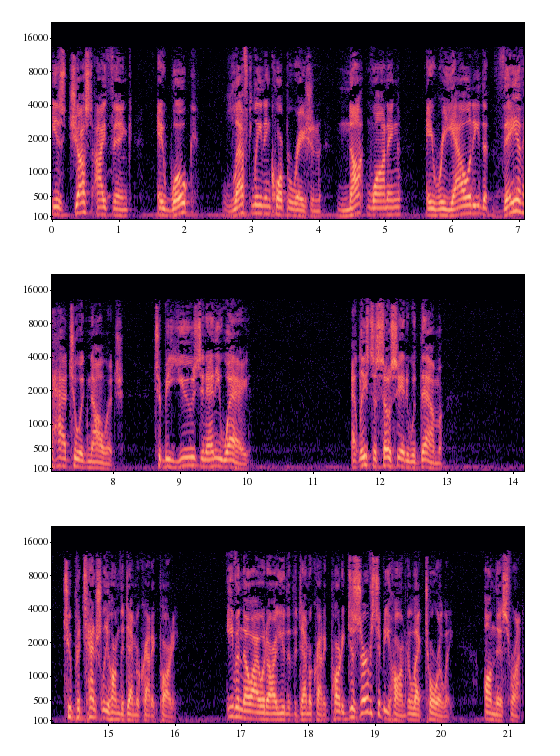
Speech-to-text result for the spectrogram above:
is just, I think, a woke, left leaning corporation not wanting a reality that they have had to acknowledge to be used in any way, at least associated with them, to potentially harm the Democratic Party. Even though I would argue that the Democratic Party deserves to be harmed electorally on this front.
